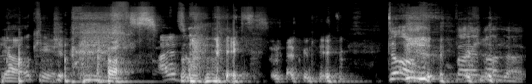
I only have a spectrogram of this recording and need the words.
ja, okay. Was? Also, ist unangenehm. Doch, beieinander.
